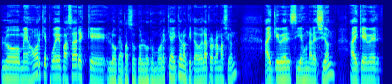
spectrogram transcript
lo mejor que puede pasar es que lo que ha pasado con los rumores que hay que lo han quitado de la programación. Hay que ver si es una lesión. Hay que ver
